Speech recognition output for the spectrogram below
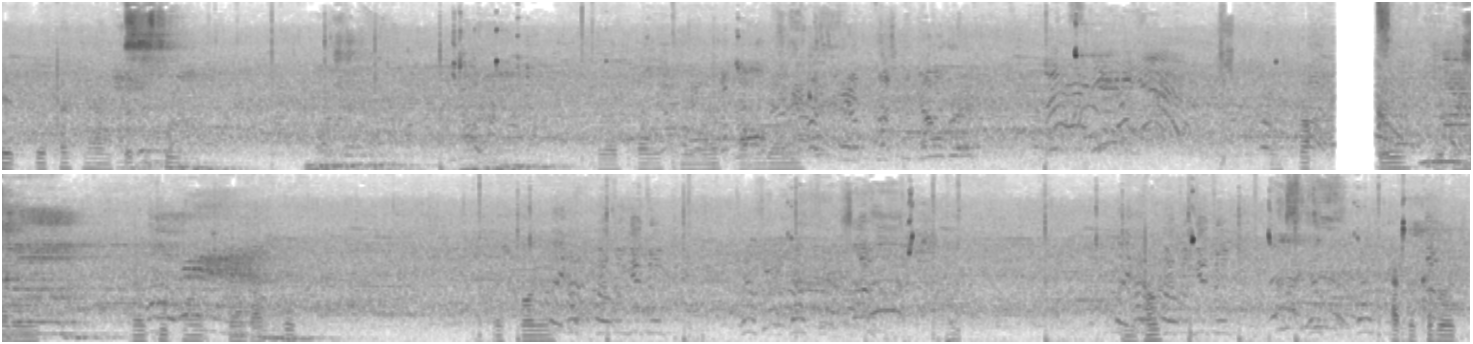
And hit the person having shifted to. So that's that was from the last round game. So two, can have a another two points, by six. The first quarter. In post. After a couple of.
